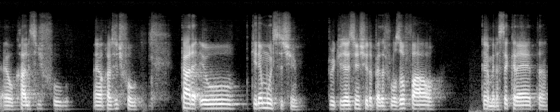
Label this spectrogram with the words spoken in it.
É, o Cálice de Fogo. É, o Cálice de Fogo. Cara, eu queria muito assistir, porque já tinha assistido a Pedra Filosofal, Câmera Secreta,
